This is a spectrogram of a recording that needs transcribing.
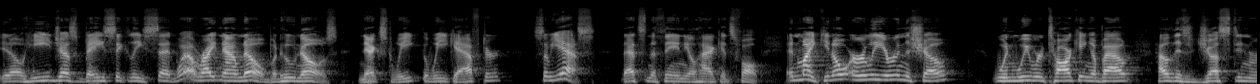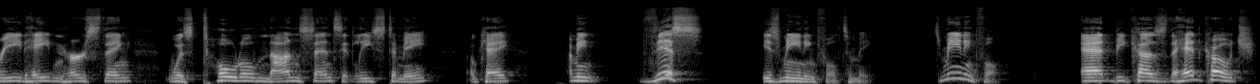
You know, he just basically said, well, right now, no, but who knows? Next week, the week after. So, yes, that's Nathaniel Hackett's fault. And, Mike, you know, earlier in the show, when we were talking about how this Justin Reid, Hayden Hurst thing was total nonsense, at least to me, okay? I mean, this is meaningful to me. It's meaningful. And because the head coach,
